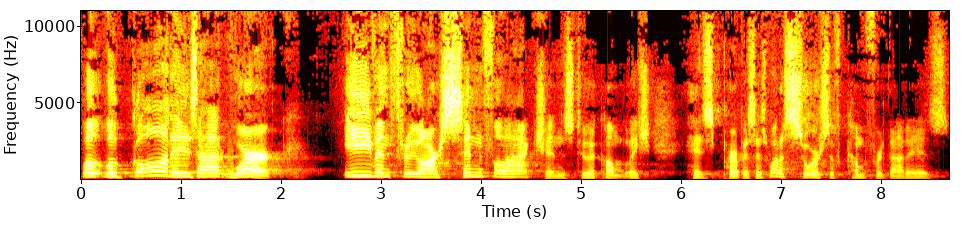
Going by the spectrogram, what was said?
well, well, God is at work, even through our sinful actions, to accomplish His purposes. What a source of comfort that is,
